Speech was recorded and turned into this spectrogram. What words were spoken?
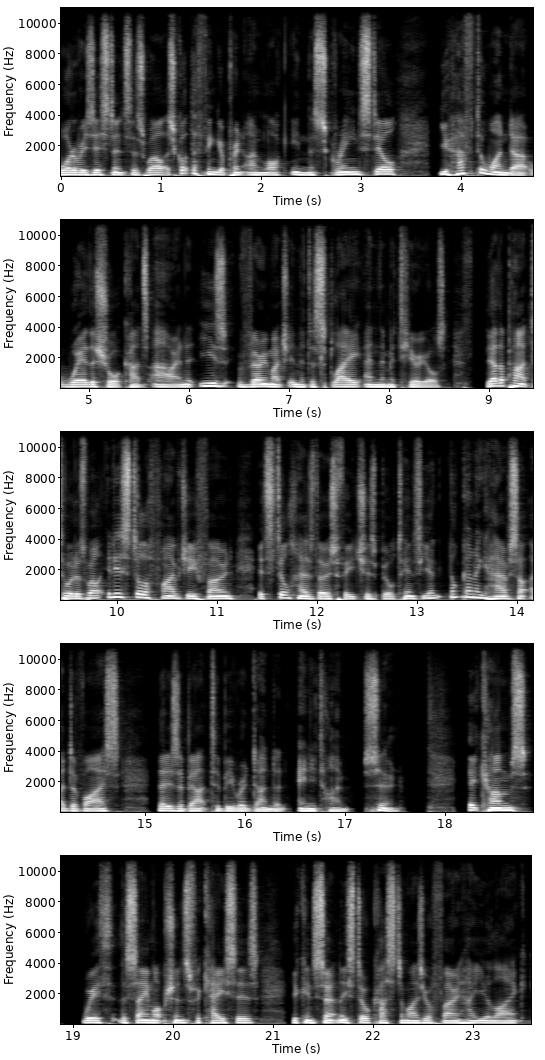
water resistance as well. It's got the fingerprint unlock in the screen still. You have to wonder where the shortcuts are, and it is very much in the display and the materials. The other part to it as well, it is still a 5G phone. It still has those features built in, so you're not going to have a device that is about to be redundant anytime soon. It comes with the same options for cases. You can certainly still customize your phone how you like.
